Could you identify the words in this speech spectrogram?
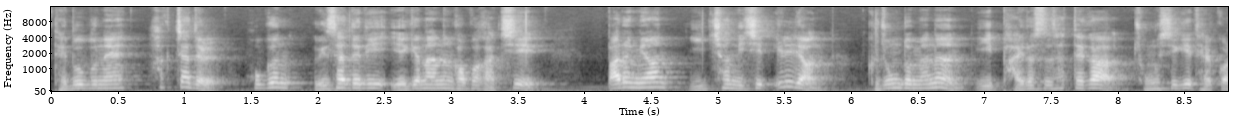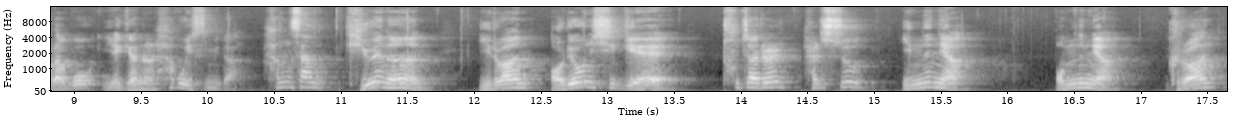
대부분의 학자들 혹은 의사들이 예견하는 것과 같이 빠르면 2021년 그 정도면은 이 바이러스 사태가 종식이 될 거라고 예견을 하고 있습니다. 항상 기회는 이러한 어려운 시기에 투자를 할 수 있느냐, 없느냐, 그러한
